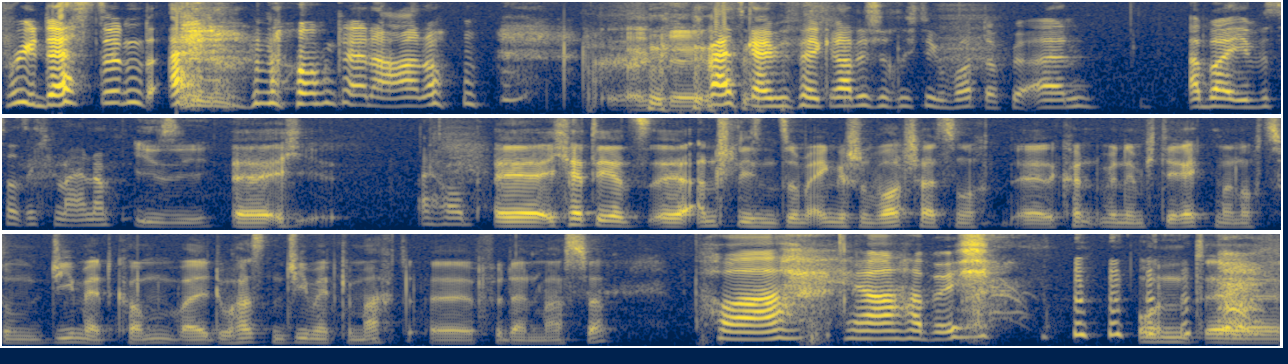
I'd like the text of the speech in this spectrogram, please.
Predestined? I don't know, keine Ahnung. Okay. Ich weiß gar nicht, mir fällt gerade nicht das richtige Wort dafür ein. Aber ihr wisst, was ich meine. Easy. Äh, ich, äh, ich hätte jetzt äh, anschließend zum englischen Wortschatz noch, äh, könnten wir nämlich direkt mal noch zum GMAT kommen, weil du hast ein GMAT gemacht äh, für deinen Master. Boah, ja, habe ich. Und äh,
